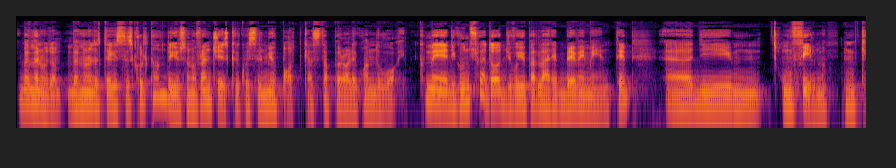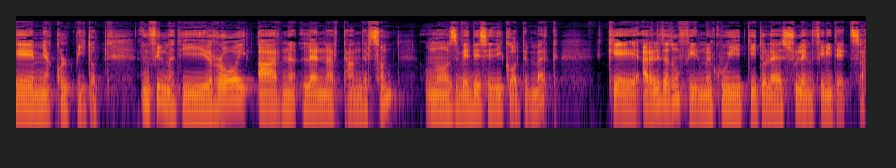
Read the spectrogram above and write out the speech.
Benvenuto, benvenuto a te che stai ascoltando, io sono Francesco e questo è il mio podcast a parole quando vuoi. Come di consueto oggi voglio parlare brevemente eh, di um, un film che mi ha colpito, un film di Roy Arn Lennart Andersson, uno svedese di Gothenburg, che ha realizzato un film il cui titolo è Sulla infinitezza.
